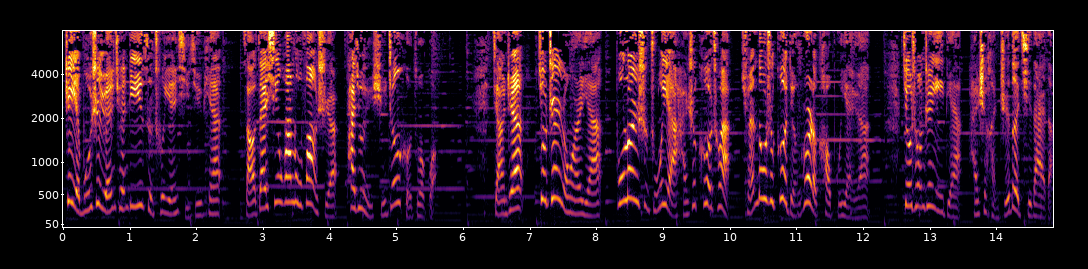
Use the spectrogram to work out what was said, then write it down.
这也不是袁泉第一次出演喜剧片，早在《心花怒放》时，他就与徐峥合作过。讲真，就阵容而言，不论是主演还是客串，全都是个顶个的靠谱演员，就冲这一点，还是很值得期待的。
